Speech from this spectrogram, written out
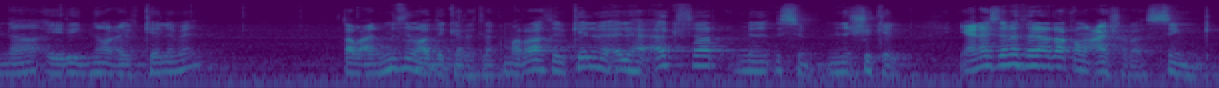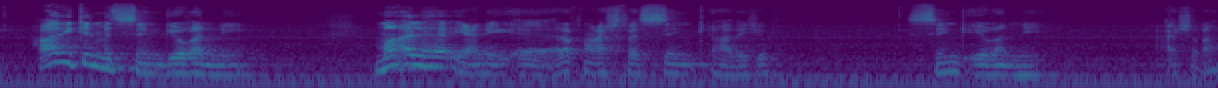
هنا يريد نوع الكلمة. طبعا مثل ما ذكرت لك مرات الكلمة لها أكثر من اسم من الشكل يعني هسه مثلا رقم عشرة sing. هذه كلمة sing يغني. ما إلها يعني آه، رقم عشرة sing. هذا شوف. sing يغني عشرة.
